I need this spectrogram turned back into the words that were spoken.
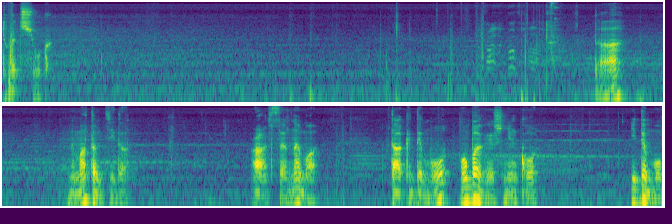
Дурачок. Та. Нема там діда. А, все, нема. Так, йдемо обережненько. Ідемо.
